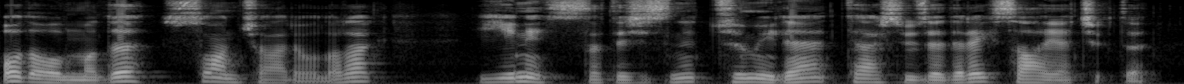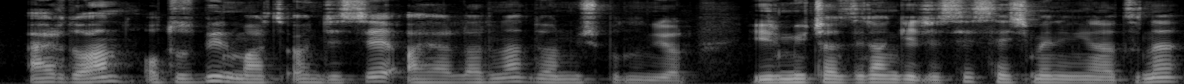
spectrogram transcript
O da olmadı son çare olarak yeni stratejisini tümüyle ters yüz ederek sahaya çıktı. Erdoğan 31 Mart öncesi ayarlarına dönmüş bulunuyor. 23 Haziran gecesi seçmenin yanıtını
